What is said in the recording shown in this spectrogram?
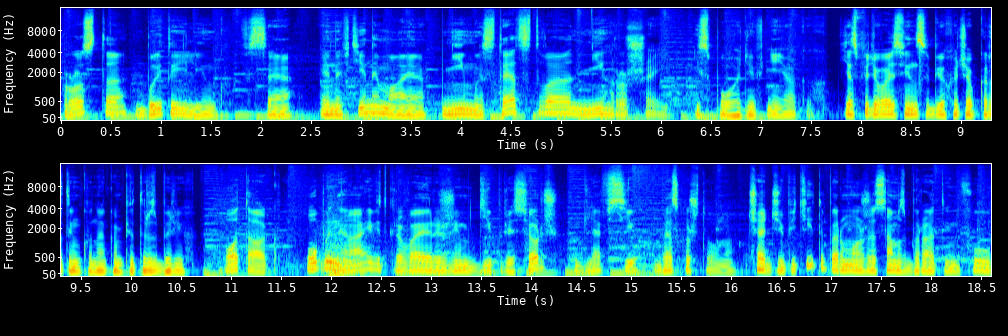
просто битий лінк. Все. NFT немає ні мистецтва, ні грошей, і спогадів ніяких. Я сподіваюся, він собі хоча б картинку на комп'ютер зберіг. Отак. OpenAI відкриває режим Deep Research для всіх безкоштовно. ChatGPT тепер може сам збирати інфу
